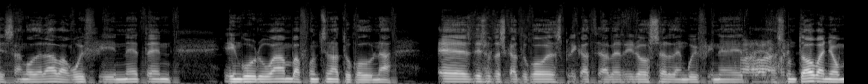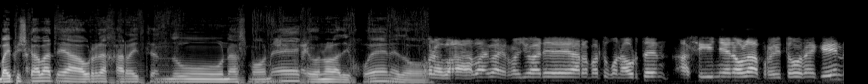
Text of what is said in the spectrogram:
izango dela, ba, wifi neten inguruan ba, funtzionatuko duna ez dizut eskatuko esplikatzea berriro zer den wifi net ba, asunto baina bai pixka batea aurrera jarraitzen du nasmo honek, edo nola dijuen, edo... Bueno, ba, bai, bai, rolloare harrapatuko aurten hasi ginen hola proiektu honekin,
